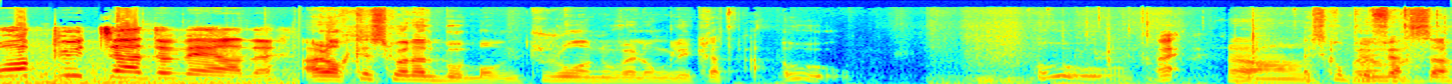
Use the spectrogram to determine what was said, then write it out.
Oh putain de merde Alors, qu'est-ce qu'on a de beau? Bon, toujours un nouvel onglet crête. Ah, oh Oh Alors, Est-ce qu'on peut faire ça?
